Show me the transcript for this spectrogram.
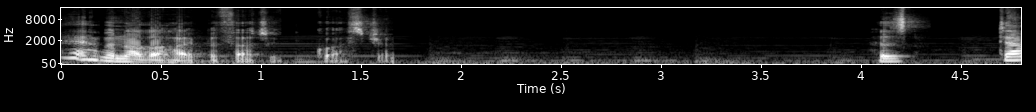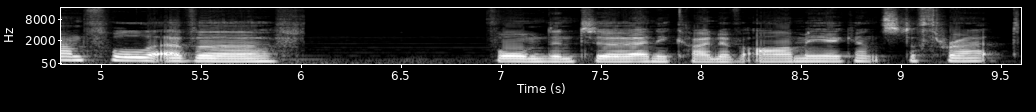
I have another hypothetical question. Has Downfall ever formed into any kind of army against a threat?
